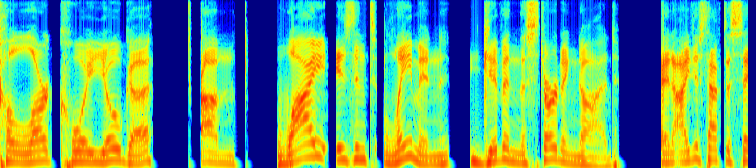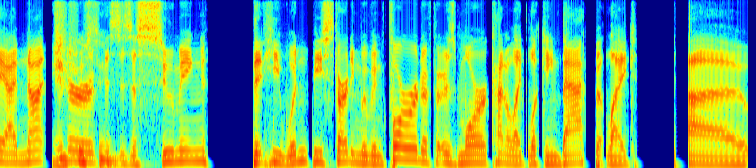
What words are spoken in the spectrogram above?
Kalarkoyoga. Um, why isn't Layman given the starting nod? And I just have to say, I'm not sure if this is assuming that he wouldn't be starting moving forward, if it was more kind of like looking back, but like, uh,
